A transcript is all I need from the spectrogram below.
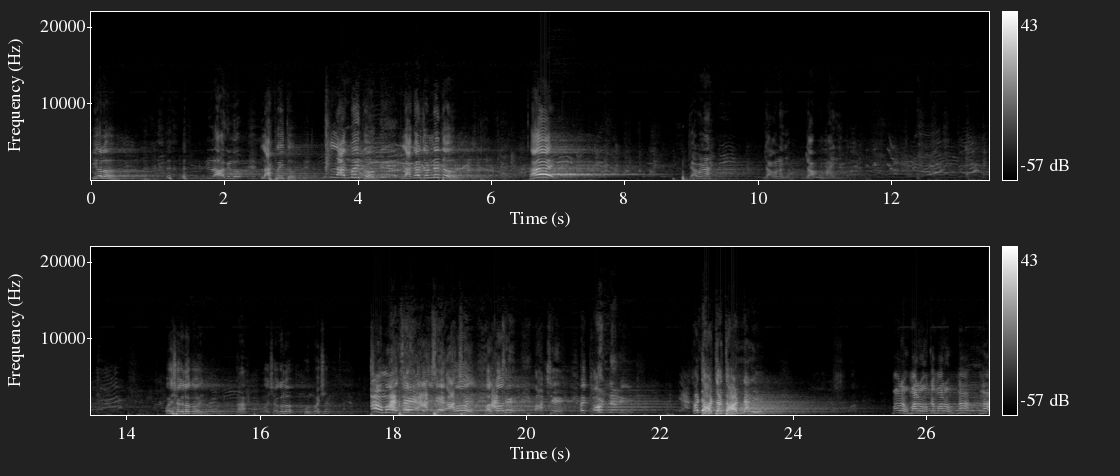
কি হলো? লাগল। লাগবেই তো। লাগবেই তো। লাগার জন্যই তো। এই! যাব না। যাব না যাও যাও না মাইরি। পয়সাগুলো কই? হ্যাঁ? পয়সাগুলো? কোন পয়সা? আমার আছে আছে আছে। আছে আছে। এই ধর না রে। ধর ধর ধর না রে। মারো মারো ওকে মারো। না না।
